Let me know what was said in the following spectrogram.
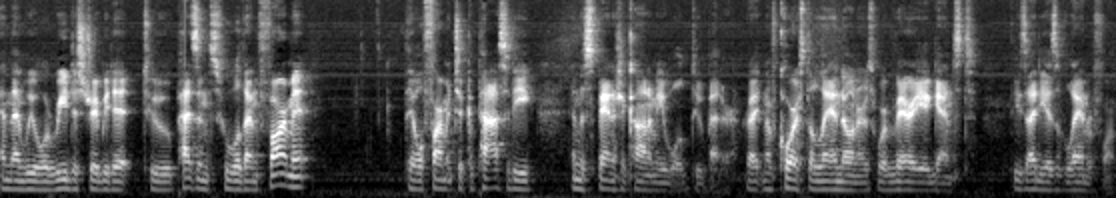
And then we will redistribute it to peasants who will then farm it. They will farm it to capacity and the Spanish economy will do better, right? And of course, the landowners were very against these ideas of land reform.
